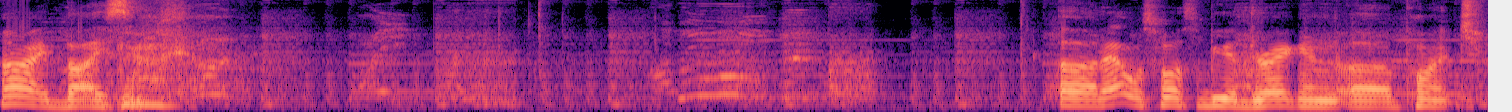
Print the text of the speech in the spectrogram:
Alright, Bison. Uh, that was supposed to be a dragon uh, punch.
